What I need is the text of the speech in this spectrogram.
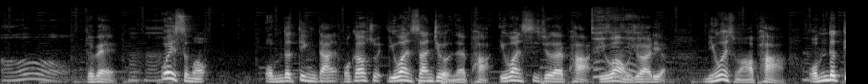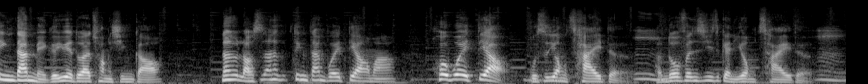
哦，对不对？为什么我们的订单？我告诉你，一万三就有人在怕，一万四就在怕，一万五就在六。你为什么要怕？我们的订单每个月都在创新高。那老师，那个订单不会掉吗？会不会掉？不是用猜的，嗯、很多分析是给你用猜的。嗯、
